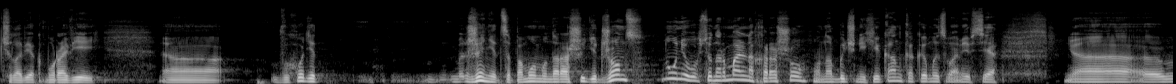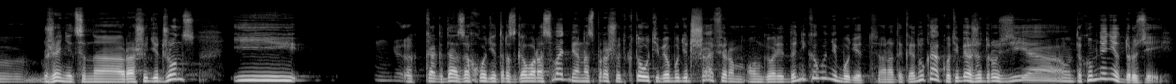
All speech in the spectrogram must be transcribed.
человек-муравей, выходит женится, по-моему, на Рашиде Джонс. Ну, у него все нормально, хорошо. Он обычный хикан, как и мы с вами все. А, э, женится на Рашиде Джонс. И э, когда заходит разговор о свадьбе, она спрашивает, кто у тебя будет шафером? Он говорит, да никого не будет. Она такая, ну как, у тебя же друзья? Он такой, у меня нет друзей.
